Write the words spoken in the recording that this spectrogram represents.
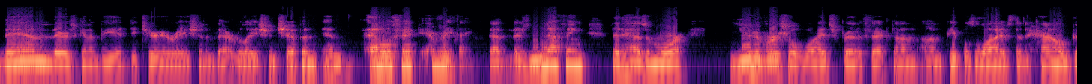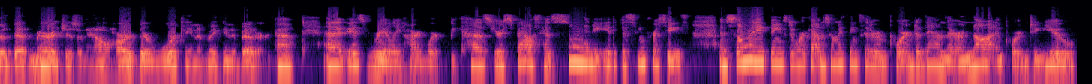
then there's going to be a deterioration of that relationship, and, and that'll affect everything. That there's nothing that has a more universal, widespread effect on on people's lives than how good that marriage is and how hard they're working at making it better. Uh, and it is really hard work because your spouse has so many idiosyncrasies and so many things to work out and so many things that are important to them that are not important to you.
